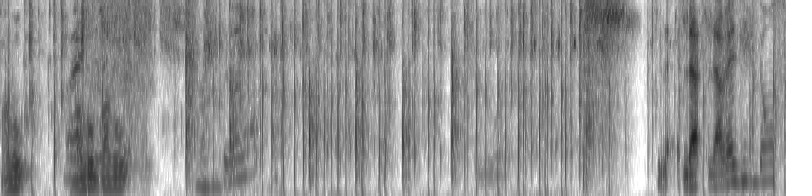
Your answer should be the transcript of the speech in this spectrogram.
Bravo, bravo, bravo. La, la, la résidence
